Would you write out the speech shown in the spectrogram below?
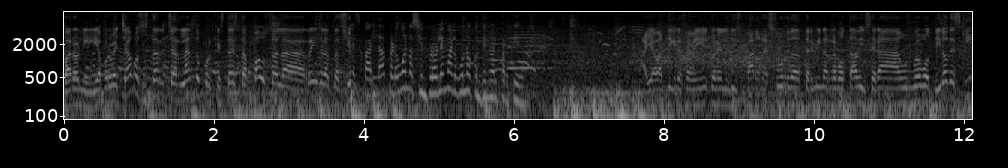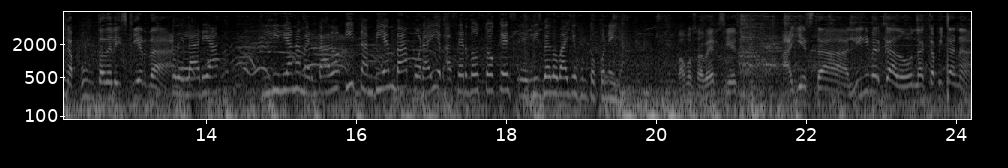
varonil. Y aprovechamos a estar charlando porque está esta pausa, la rehidratación. espalda, pero bueno, sin problema alguno continúa el partido. Allá va Tigre Femenil con el disparo de zurda. Termina rebotado y será un nuevo tiro de esquina, punta de la izquierda. Del área Liliana Mercado y también va por ahí a hacer dos toques eh, Lisbedo Valle junto con ella. Vamos a ver si es. Ahí está Lili Mercado, la capitana.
